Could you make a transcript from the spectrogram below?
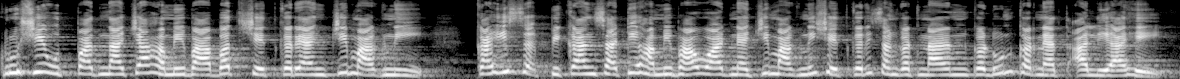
कृषी उत्पादनाच्या हमीबाबत शेतकऱ्यांची मागणी. काही स पिकांसाठी हमीभाव वाढण्याची मागणी शेतकरी संघटनांकडून करण्यात आली आहे.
